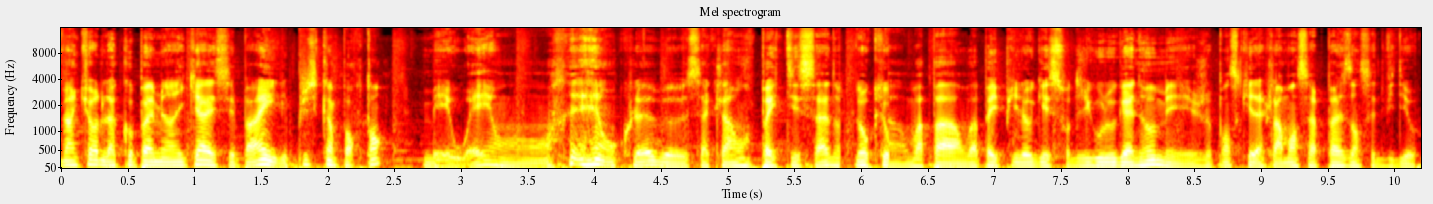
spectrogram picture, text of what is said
vainqueur de la Copa América et c'est pareil, il est plus qu'important. Mais ouais, en, club, euh, ça a clairement pas été ça. Donc on va pas, on va pas épiloguer sur Diego Lugano, mais je pense qu'il a clairement sa place dans cette vidéo.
